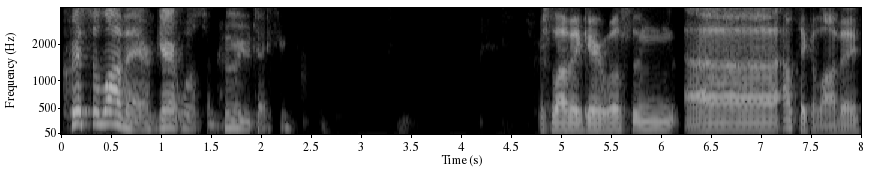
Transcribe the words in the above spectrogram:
Chris Olave or Garrett Wilson, who are you taking? Chris Olave, Garrett Wilson. Uh, I'll take Olave.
